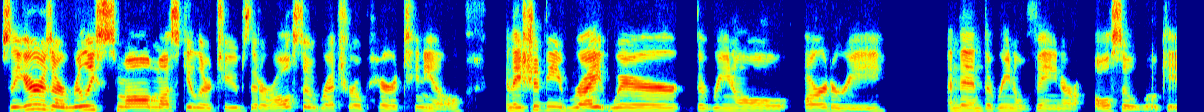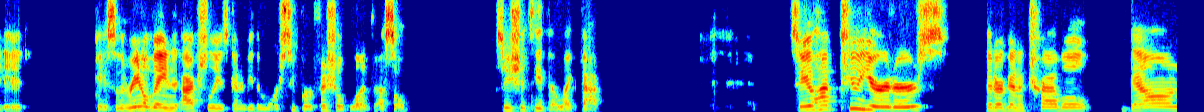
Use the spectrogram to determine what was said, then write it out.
So the ureters are really small muscular tubes that are also retroperitoneal, and they should be right where the renal artery and then the renal vein are also located. Okay, so the renal vein actually is going to be the more superficial blood vessel. So you should see that like that. So you'll have two ureters that are going to travel down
